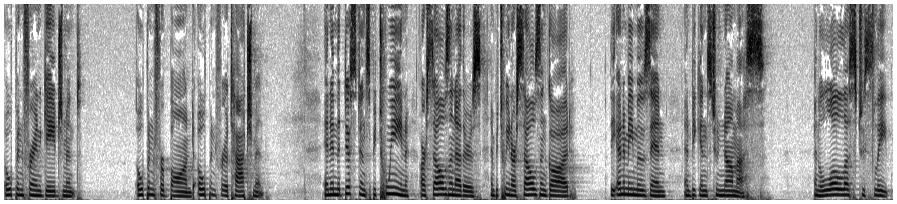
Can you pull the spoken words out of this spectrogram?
open for engagement, open for bond, open for attachment. And in the distance between ourselves and others, and between ourselves and God, the enemy moves in and begins to numb us and lull us to sleep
